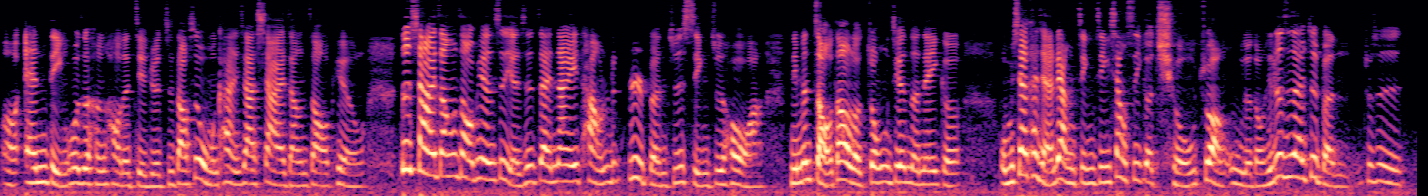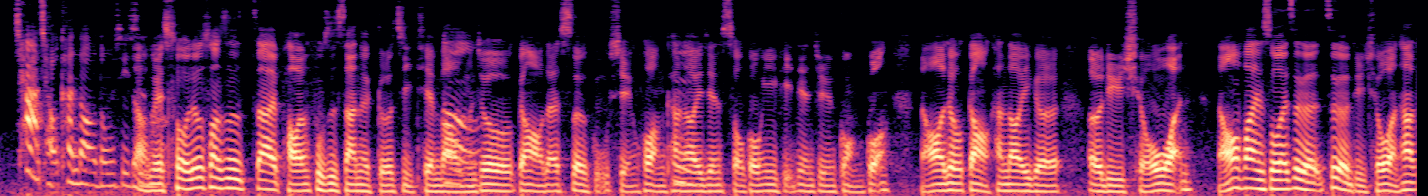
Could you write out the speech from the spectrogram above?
呃 ending 或者很好的解决之道，是我们看一下下一张照片哦。这下一张照片是也是在那一趟日日本之行之后啊，你们找到了中间的那个，我们现在看起来亮晶晶，像是一个球状物的东西，那是在日本就是恰巧看到的东西，是啊，吗？没错，就算是在爬完富士山的隔几天吧，嗯我们就刚好在涩谷闲晃，看到一间手工艺品店进去逛逛，然后就刚好看到一个呃铝球碗，然后发现说这个这个铝球碗它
